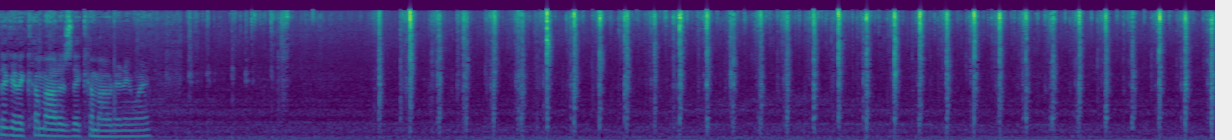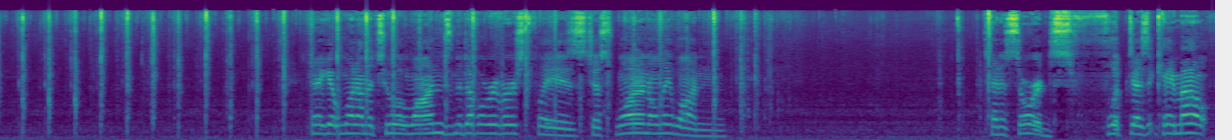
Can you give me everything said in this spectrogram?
They're going to come out as they come out anyway. Can I get one on the two of wands and the double reversed, please? Just one, only one. Ten of swords, flipped as it came out.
